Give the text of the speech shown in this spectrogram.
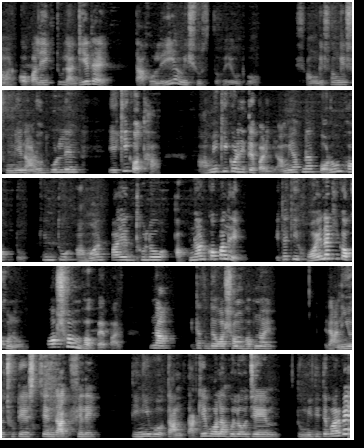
আমার কপালে একটু লাগিয়ে দেয়, তাহলেই আমি সুস্থ হয়ে উঠব। সঙ্গে সঙ্গে শুনে নারদ বললেন, এ কি কথা? আমি কি করে দিতে পারি? আমি আপনার পরম ভক্ত, কিন্তু আমার পায়ের ধুলো আপনার কপালে? এটা কি হয় নাকি কখনো? অসম্ভব ব্যাপার। না, এটা তো দেওয়া সম্ভব নয়। রানীও ছুটে এসছেন রাগ ফেলে। তিনি তাকে বলা হলো যে, তুমি দিতে পারবে?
